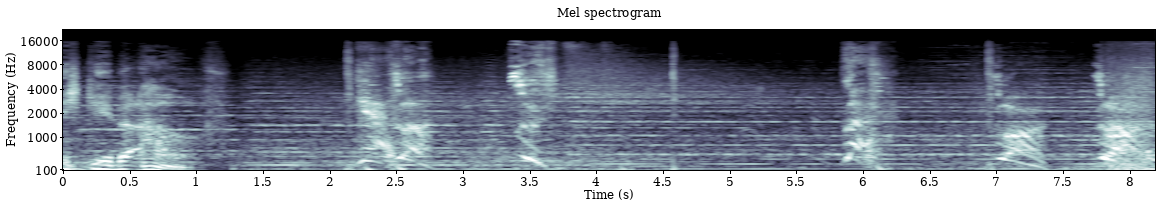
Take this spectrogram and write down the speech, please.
Ich gebe auf. Ich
